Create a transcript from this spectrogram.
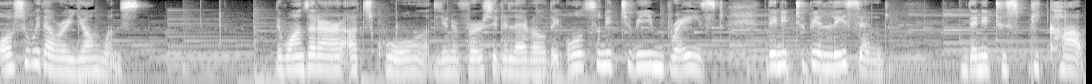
Also with our young ones. The ones that are at school, at the university level, they also need to be embraced. They need to be listened. They need to speak up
